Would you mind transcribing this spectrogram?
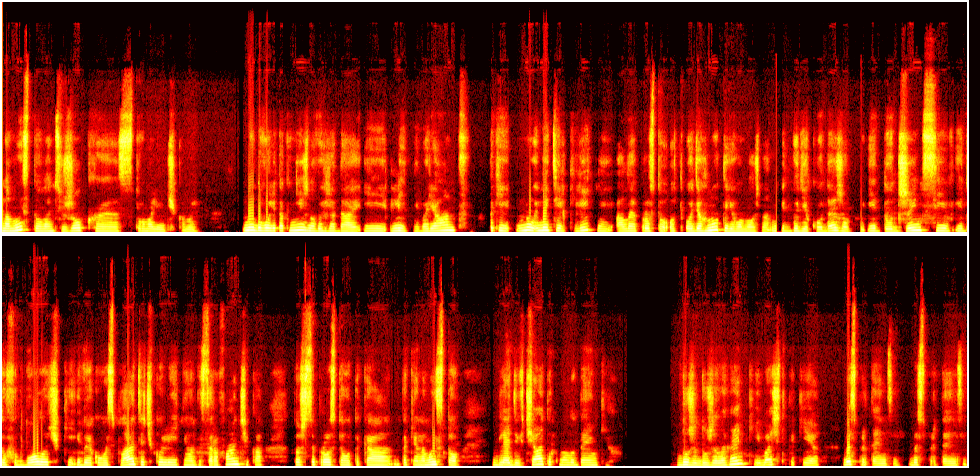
намисто ланцюжок е, з турмалінчиками. Ну, доволі так ніжно виглядає і літній варіант. Такий, ну, не тільки літній, але просто от одягнути його можна ну, під будь-яку одежу. І до джинсів, і до футболочки, і до якогось платячка літнього, до сарафанчика. Тож це просто от така, таке намисто для дівчаток молоденьких дуже-дуже легенькі, і бачите, такі без претензій, без претензій.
